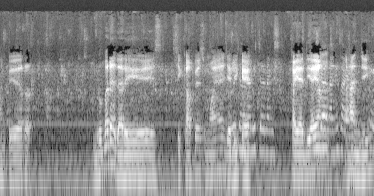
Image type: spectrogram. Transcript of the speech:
Hampir berubah dah dari sikapnya semuanya jadi jangan kayak nangis, jangan nangis. kayak dia yang nangis, anjing.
